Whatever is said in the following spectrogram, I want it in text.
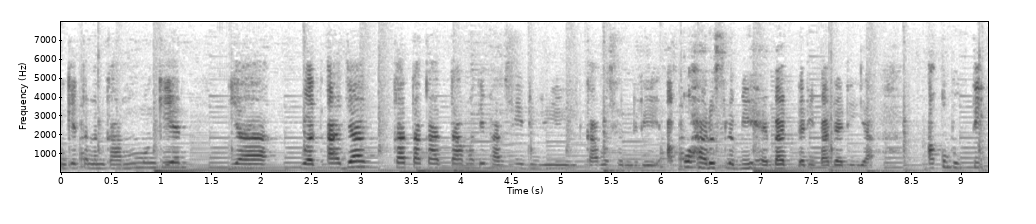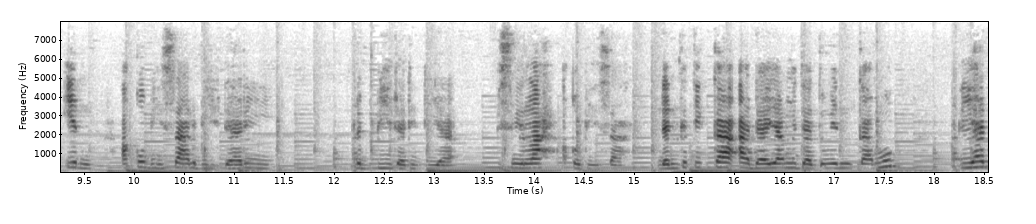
Mungkin teman kamu mungkin. Ya buat aja kata-kata motivasi diri kamu sendiri. Aku harus lebih hebat daripada dia. Aku buktiin aku bisa lebih dari lebih dari dia. Bismillah aku bisa. Dan ketika ada yang ngejatuhin kamu, lihat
